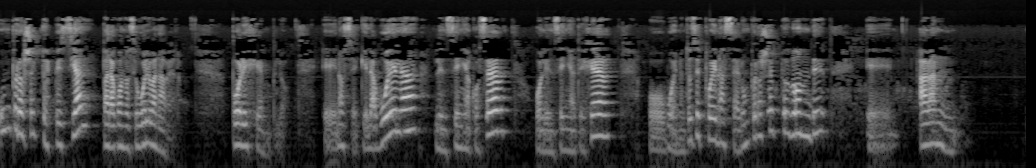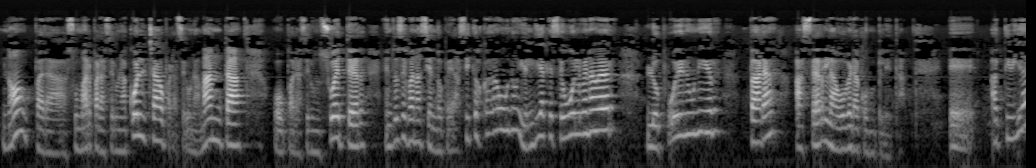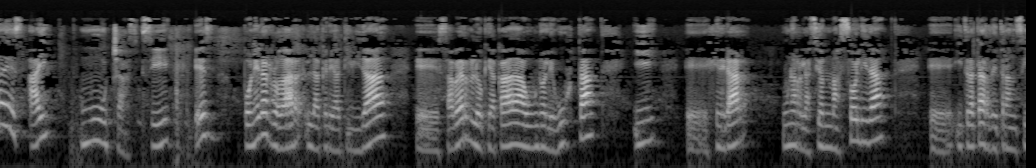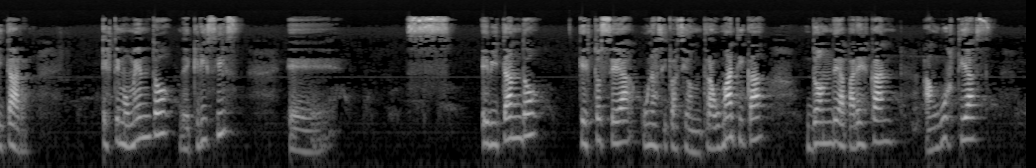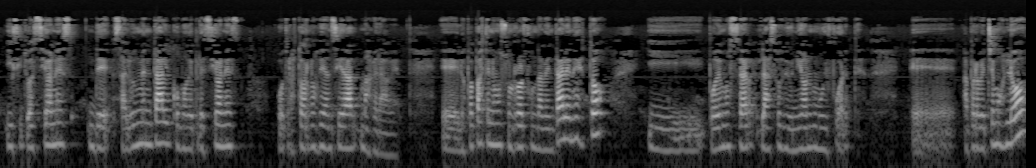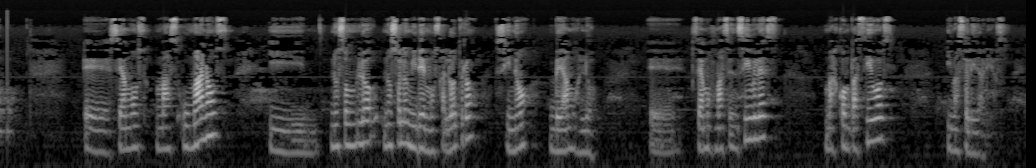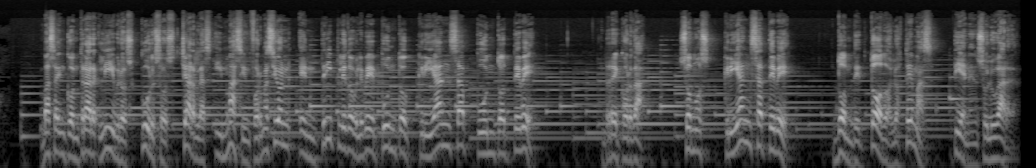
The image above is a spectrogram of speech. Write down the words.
un proyecto especial para cuando se vuelvan a ver. Por ejemplo, eh, no sé, que la abuela le enseñe a coser o le enseñe a tejer, o bueno, entonces pueden hacer un proyecto donde hagan, ¿no? Para sumar para hacer una colcha o para hacer una manta o para hacer un suéter. Entonces van haciendo pedacitos cada uno y el día que se vuelven a ver lo pueden unir para hacer la obra completa. Eh, actividades hay muchas, ¿sí? Es poner a rodar la creatividad, eh, saber lo que a cada uno le gusta y eh, generar una relación más sólida y tratar de transitar este momento de crisis, eh, evitando que esto sea una situación traumática donde aparezcan angustias y situaciones de salud mental como depresiones o trastornos de ansiedad más graves. Eh, los papás tenemos un rol fundamental en esto y podemos ser lazos de unión muy fuertes. Eh, aprovechémoslo eh, seamos más humanos y no solo, no solo miremos al otro, sino veámoslo. Eh, seamos más sensibles, más compasivos y más solidarios. Vas a encontrar libros, cursos, charlas y más información en www.crianza.tv. Recordá, somos Crianza TV, donde todos los temas tienen su lugar.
